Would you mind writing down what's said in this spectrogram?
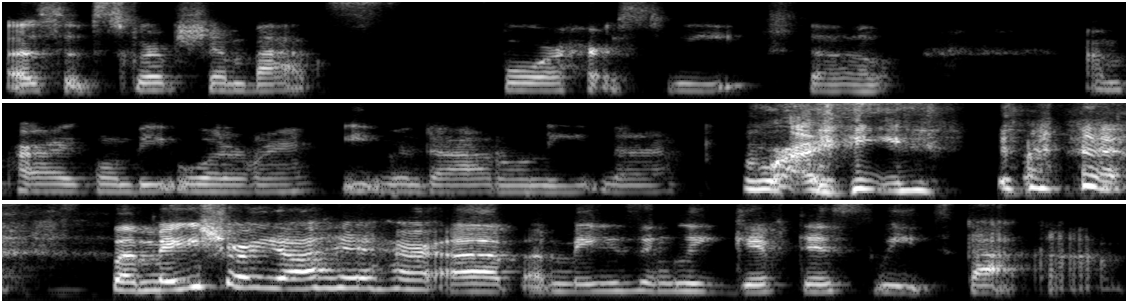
a subscription box for her sweets. So I'm probably gonna be ordering, even though I don't need none. right. but make sure y'all hit her up, amazinglygiftedsweets.com.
